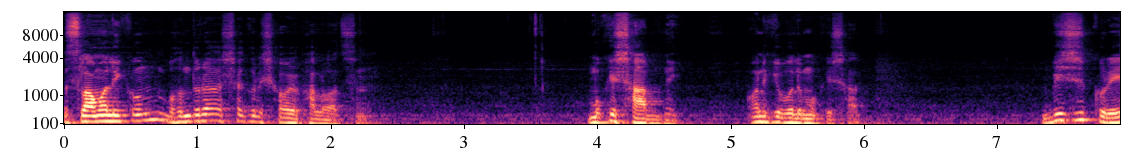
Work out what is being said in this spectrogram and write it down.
আসসালামু আলাইকুম। বন্ধুরা, আশা করি সবাই ভালো আছেন। মুখে স্বাদ নেই। অনেকে বলে মুখে স্বাদ। বিশেষ করে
